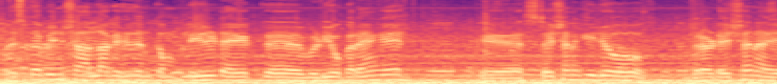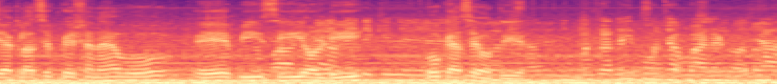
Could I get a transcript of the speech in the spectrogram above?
तो इस पर भी इंशाल्लाह किसी दिन कंप्लीट एक वीडियो करेंगे। कि स्टेशन की जो ग्रेडेशन है या क्लासिफिकेशन है, वो ए बी सी और डी वो कैसे होती है मतलब नहीं पहुँचा पायलट वाला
